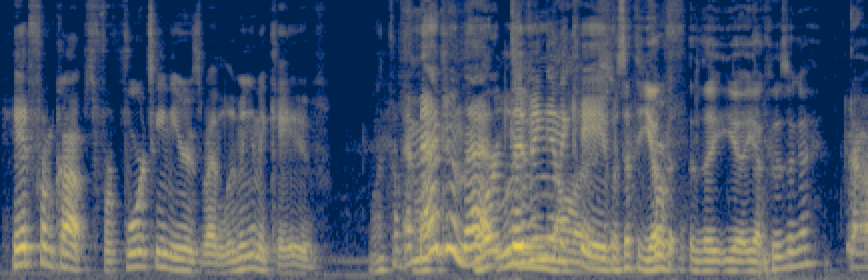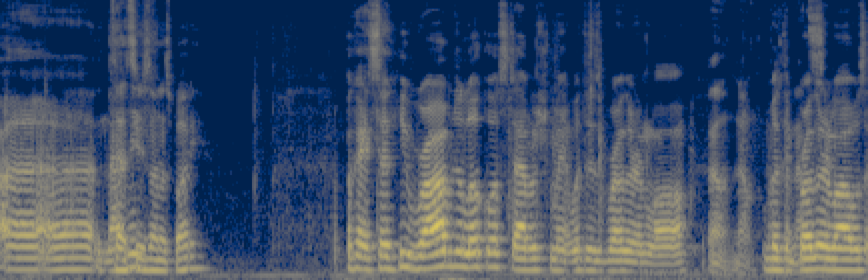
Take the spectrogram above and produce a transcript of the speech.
hid from cops for fourteen years by living in a cave. What the fuck? Imagine that living in a cave. was that the for- Yak- the ya- yakuza guy? Uh, With I think- Tattoos on his body. okay, so he robbed a local establishment with his brother in law. Oh no. But the Okay, not brother in law was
